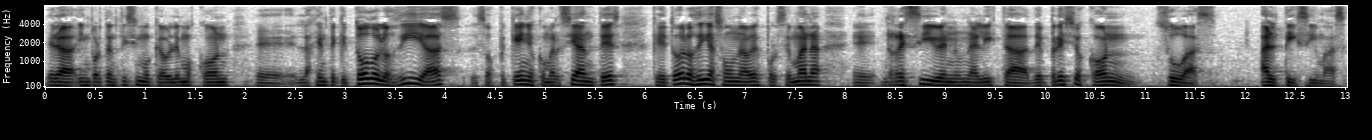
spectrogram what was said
era importantísimo que hablemos con eh, la gente que todos los días, esos pequeños comerciantes, que todos los días o una vez por semana eh, reciben una lista de precios con subas altísimas.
